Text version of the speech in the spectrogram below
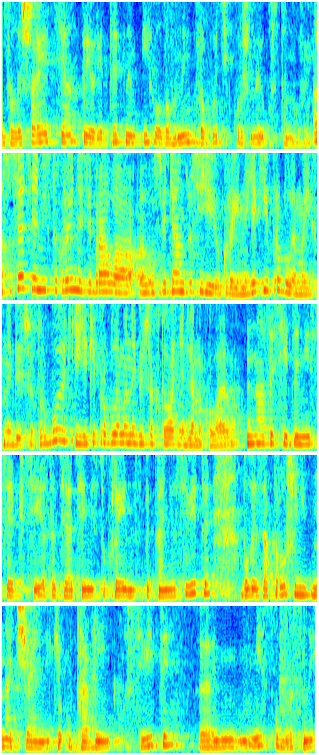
залишається пріоритетним і головним в роботі кожної установи. Асоціація міст України зібрала е, освітян з усієї України. Які проблеми їх найбільше турбують і які проблеми найбільш актуальні для Миколаєва? На засіданні секції Асоціації міст України з питань освіти були запрошені начальники управлінь освіти міст обласних,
